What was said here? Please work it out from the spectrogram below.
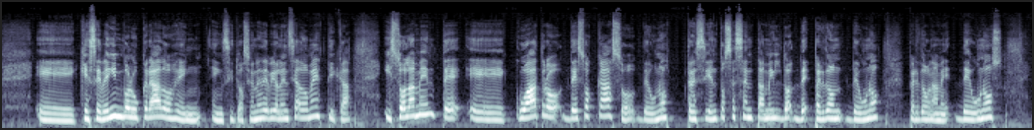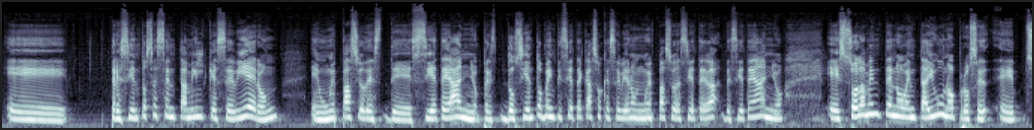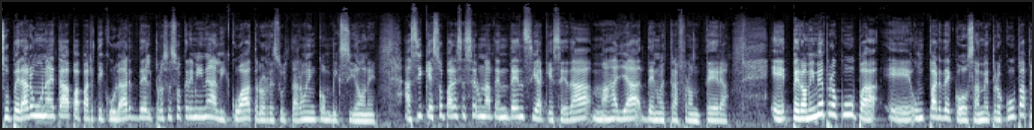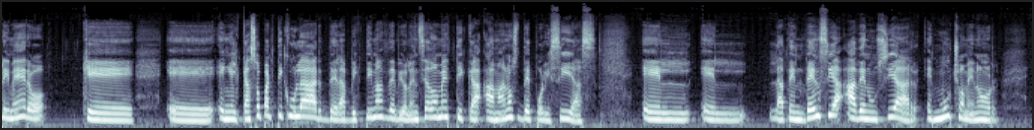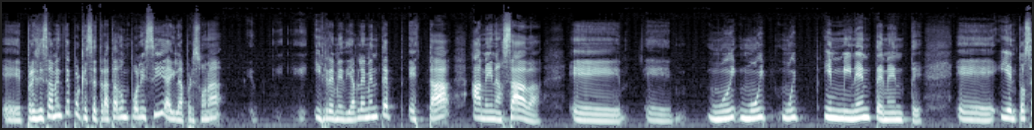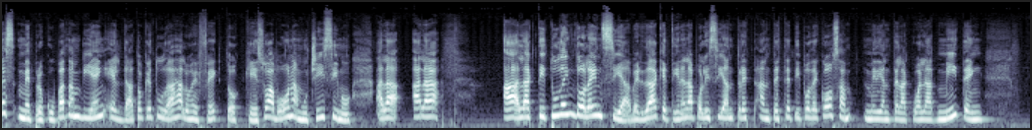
eh, que se ven involucrados en, en, situaciones de violencia doméstica y solamente cuatro de esos casos, de unos 360 mil, perdón, de unos, perdóname, de unos 360 mil que se vieron, en un espacio de, siete años, 227 casos que se vieron en un espacio de siete, de siete años, eh, solamente 91 eh, superaron una etapa particular del proceso criminal y cuatro resultaron en convicciones. Así que eso parece ser una tendencia que se da más allá de nuestra frontera. Eh, pero a mí me preocupa un par de cosas. Me preocupa primero que eh, en el caso particular de las víctimas de violencia doméstica a manos de policías, la tendencia a denunciar es mucho menor, eh, precisamente porque se trata de un policía y la persona eh, irremediablemente está amenazada muy, muy, muy inminentemente. Eh, y entonces me preocupa también el dato que tú das a los efectos, que eso abona muchísimo a la, a la, a la actitud de indolencia, ¿verdad?, que tiene la policía ante, ante este tipo de cosas, mediante la cual admiten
